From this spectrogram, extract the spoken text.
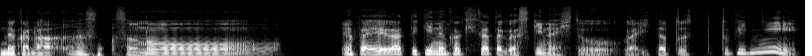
だから、そその、やっぱり映画的な描き方が好きな人がいたと時に、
